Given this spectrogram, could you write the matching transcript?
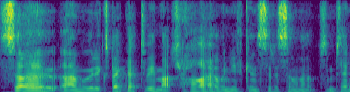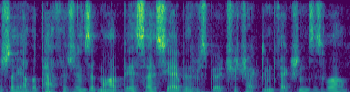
So um, we would expect that to be much higher when you consider some, some potentially other pathogens that might be associated with respiratory tract infections as well.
